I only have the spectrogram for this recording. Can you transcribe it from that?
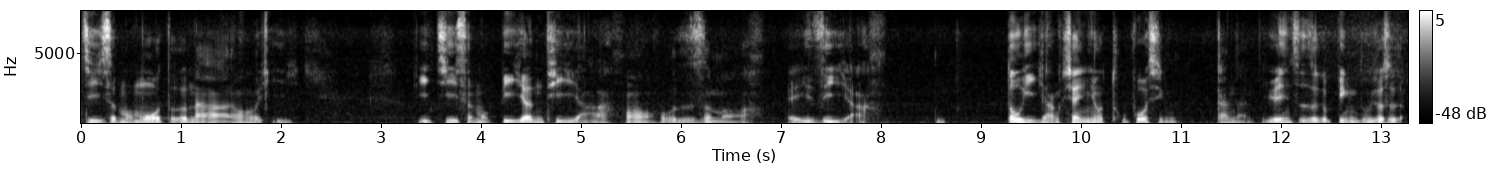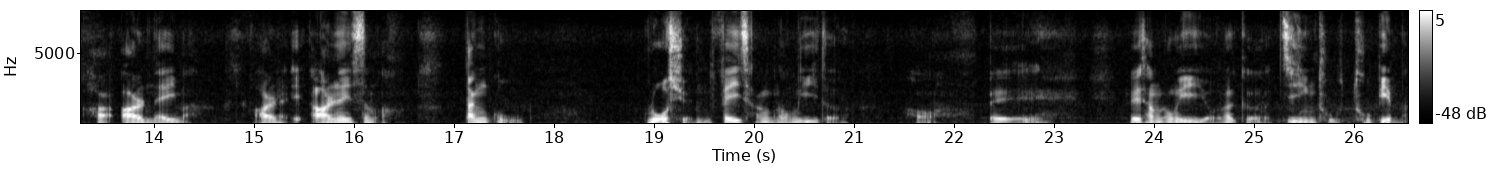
剂什么莫德纳，然后一。一剂什么 BNT 呀，哦，或者是什么 AZ 呀，都一样。现在已经有突破性感染，原因是这个病毒就是 R RNA 嘛，RNA RNA 什么单股螺旋非常容易的，哦，被非常容易有那个基因突突变嘛，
